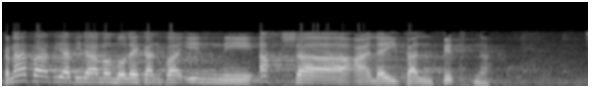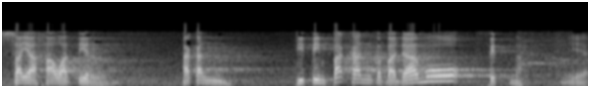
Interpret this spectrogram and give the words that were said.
Kenapa dia tidak membolehkan fa inni akhsha 'alaikal fitnah? Saya khawatir akan ditimpakan kepadamu fitnah. Iya.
